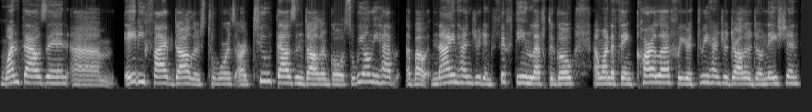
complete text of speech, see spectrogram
$1,085 um, towards our $2,000 goal. So we only have about 915 left to go. I want to thank Carla for your $300 donation,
